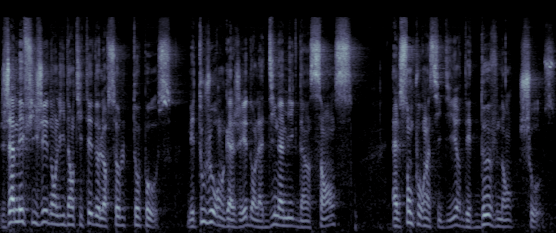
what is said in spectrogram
Jamais figées dans l'identité de leur seul topos, mais toujours engagées dans la dynamique d'un sens. Elles sont pour ainsi dire des devenants choses.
